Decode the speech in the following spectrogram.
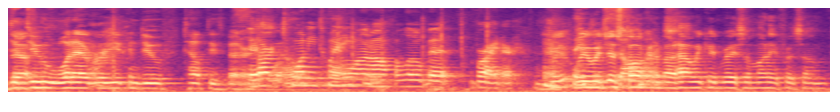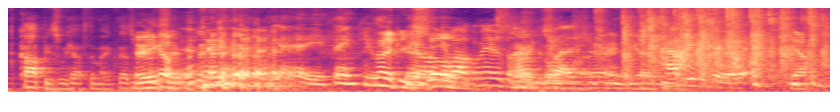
to do whatever you can do to help these veterans. Start will. 2021 Thank you. off a little bit brighter. We, Thank we were you just so talking much. about how we could raise some money for some copies we have to make. That's There what you I'm go. saying. Yay, thank you. Thank you You're so welcome. It was our Thank you so pleasure. Thank you, guys. Happy to do it. Yeah.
